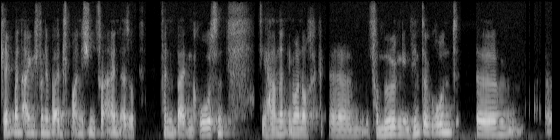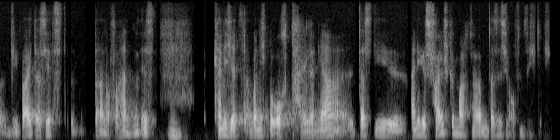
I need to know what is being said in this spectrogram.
kennt man eigentlich von den beiden spanischen Vereinen, also von den beiden großen. Sie haben dann immer noch äh, Vermögen im Hintergrund. Äh, wie weit das jetzt da noch vorhanden ist, mhm kann ich jetzt aber nicht beurteilen. Ja, dass die einiges falsch gemacht haben, das ist ja offensichtlich.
